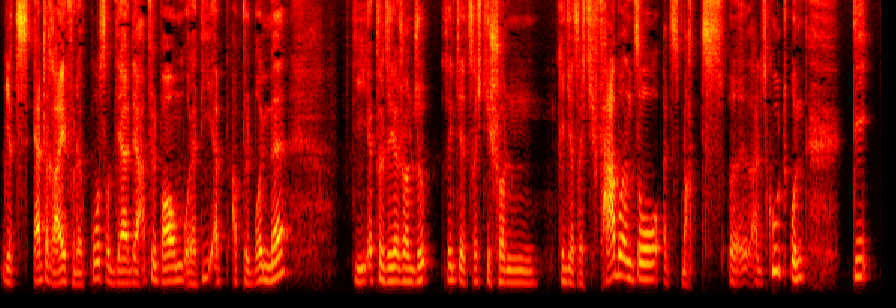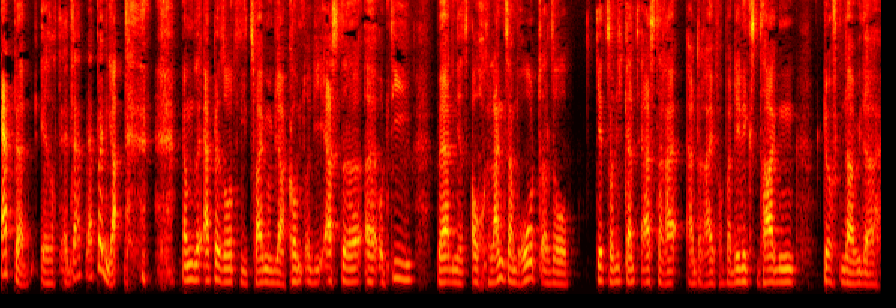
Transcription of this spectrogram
jetzt erntereif oder groß und der der Apfelbaum oder die Apfelbäume, die Äpfel sind ja schon sind jetzt richtig schon kriegen jetzt richtig Farbe und so, es macht äh, alles gut und die Erdbeeren. Er sagt Erdbeeren, ja. Wir haben eine Erdbeersorte, die zweimal im Jahr kommt und die erste, äh, und die werden jetzt auch langsam rot, also jetzt noch nicht ganz erste Erntereif, aber den nächsten Tagen dürften da wieder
